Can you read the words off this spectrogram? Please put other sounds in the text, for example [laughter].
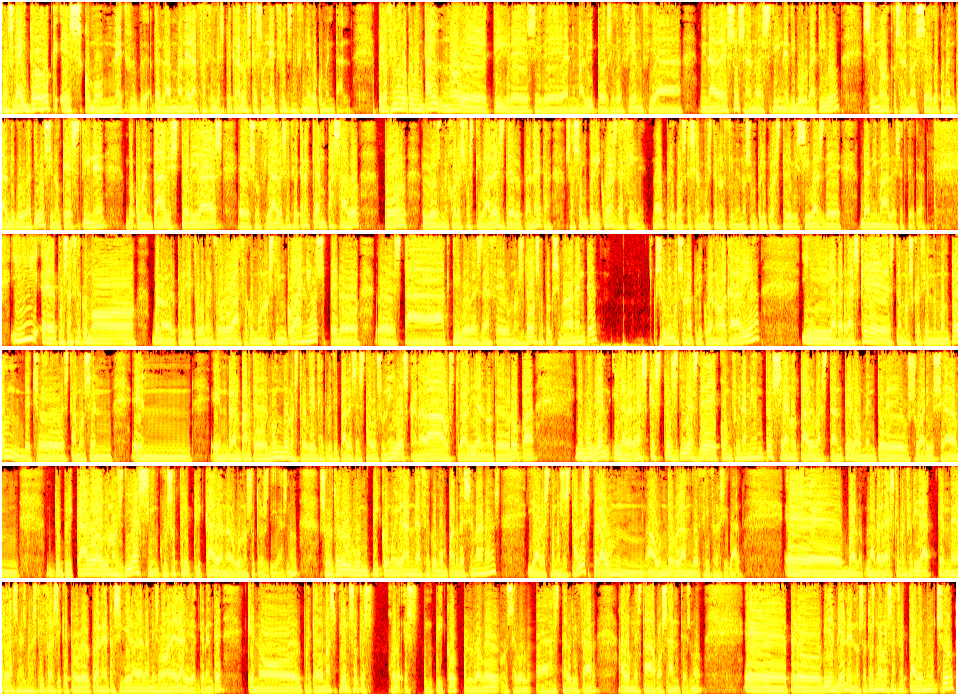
Pues Guide Dog es como Netflix, de la manera fácil de explicarlo es que es un Netflix de cine documental. Pero cine documental no de tigres y de animalitos y de ciencia ni nada de eso, o sea, no es cine divulgativo, sino, o sea, no es eh, documental divulgativo, sino que es cine documental, historias eh, sociales, etcétera, que han pasado por los mejores festivales del planeta. O sea, son películas de cine, ¿no? Películas que se han visto en el cine, no son películas televisivas de, de animales, etcétera. Y eh, pues hace como, bueno, el proyecto comenzó hace como unos cinco años, pero eh, está activo desde hace unos dos aproximadamente. Subimos una película nueva cada día y la verdad es que estamos creciendo un montón. De hecho, estamos en, en, en gran parte del mundo. Nuestra audiencia principal es Estados Unidos, Canadá, Australia, el norte de Europa y muy bien, y la verdad es que estos días de confinamiento se ha notado bastante el aumento de usuarios, se han duplicado algunos días e incluso triplicado en algunos otros días, ¿no? Sobre todo hubo un pico muy grande hace como un par de semanas y ahora estamos estables, pero aún, aún doblando cifras y tal. Eh, bueno, la verdad es que prefería tener las mismas cifras y que todo el planeta siguiera de la misma manera, evidentemente, que no, porque además pienso que es un pico, pero luego se vuelve a estabilizar a donde estábamos antes, ¿no? Eh, pero bien, bien, a nosotros no nos ha afectado mucho.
